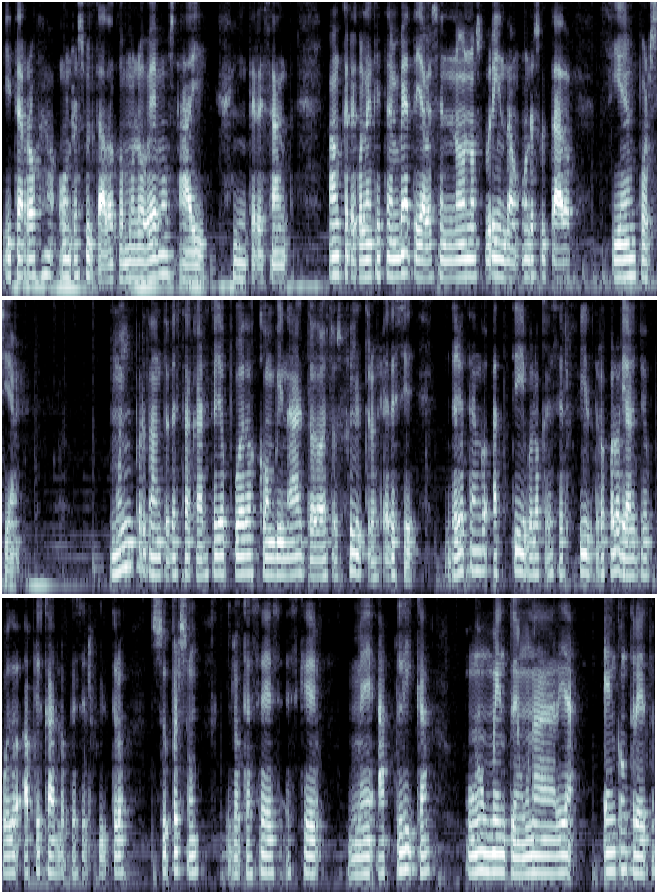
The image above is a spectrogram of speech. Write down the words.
y te arroja un resultado como lo vemos ahí. Interesante. Aunque recuerden que está en beta y a veces no nos brinda un resultado 100%. Muy importante destacar que yo puedo combinar todos estos filtros. Es decir, ya yo tengo activo lo que es el filtro colorial. Yo puedo aplicar lo que es el filtro super zoom. Y lo que hace es, es que me aplica un aumento en una área en concreto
